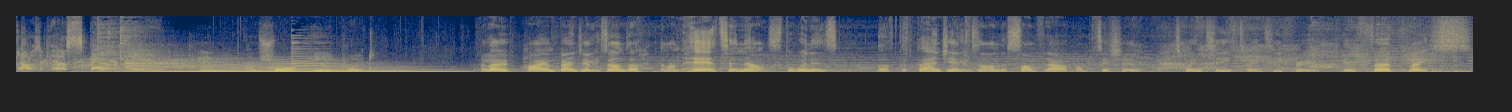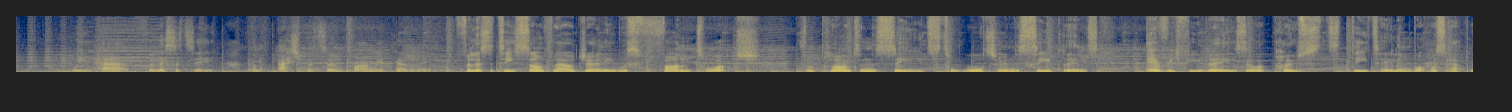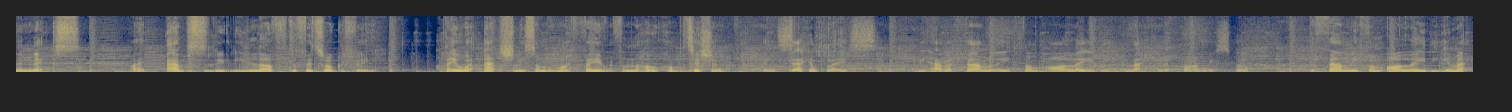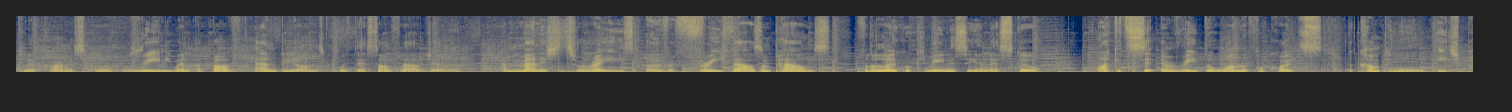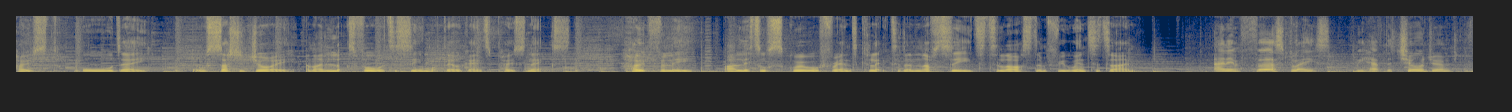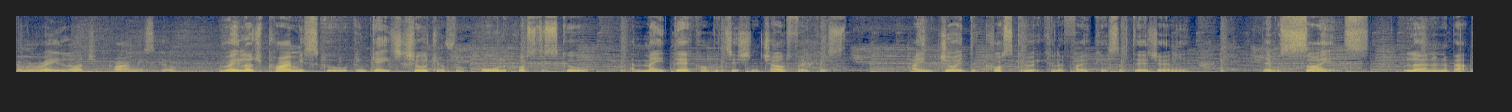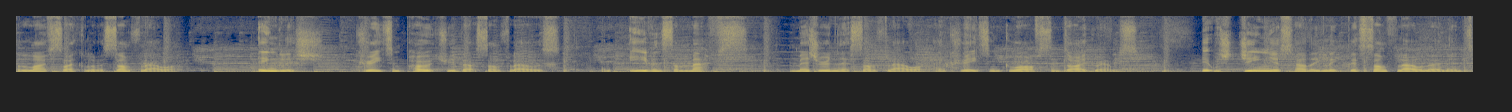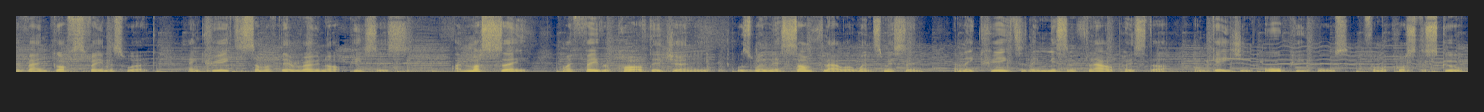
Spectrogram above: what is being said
sunflowers would put a spell on you. Hmm, I'm sure he would. Hello, hi, I'm Banji Alexander, and I'm here to announce the winners of the Banji Alexander Sunflower Competition 2023. In third place, we have Felicity from Ashburton Primary Academy. Felicity's sunflower journey was fun to watch. From planting the seeds to watering the seedlings, every few days there were posts detailing what was happening next. I absolutely loved the photography. They were actually some of my favourite from the whole competition. In second place, we have a family from Our Lady Immaculate Primary School. The family from Our Lady Immaculate Primary School really went above and beyond with their sunflower journey and managed to raise over £3,000 for the local community in their school. I could sit and read the wonderful quotes accompanying each post all day. It was such a joy and I looked forward to seeing what they were going to post next. Hopefully, our little squirrel friend collected enough seeds to last them through winter time. And in first place, we have the children from Ray Lodge Primary School. Ray Lodge Primary School engaged children from all across the school and made their competition child focused. I enjoyed the cross curricular focus of their journey. There was science, learning about the life cycle of a sunflower, English, creating poetry about sunflowers, and even some maths, measuring their sunflower and creating graphs and diagrams. It was genius how they linked their sunflower learning to Van Gogh's famous work and created some of their own art pieces. I must say, my favourite part of their journey was when their sunflower went missing and they created a missing flower poster engaging all pupils from across the school.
